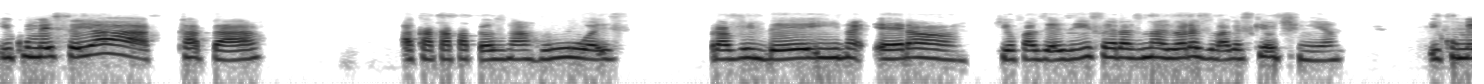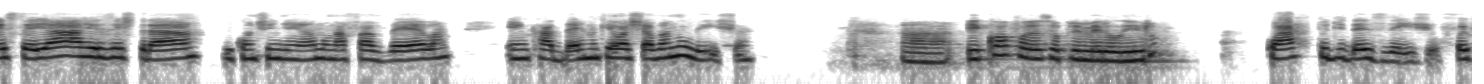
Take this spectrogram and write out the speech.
e comecei a catar, a catar papéis nas ruas para vender e era que eu fazia isso, eram nas horas vagas que eu tinha. E comecei a registrar o cotidiano na favela em caderno que eu achava no lixo. Ah, e qual foi o seu primeiro livro? Quarto de Desejo foi,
